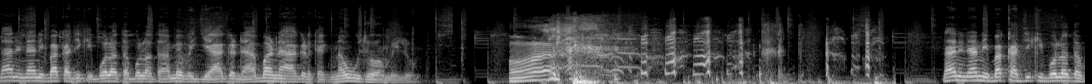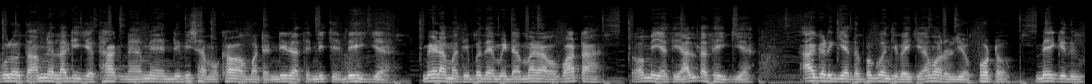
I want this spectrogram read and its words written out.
નાની નાની બાકાજી કી બોલાવતા બોલાવતા અમે ભાઈ ગયા આગળ ને આબાને આગળ કંઈક નવું જોવા મળ્યું. નાની નાની બાકાજી કી બોલાવતા બોલાવતા અમને લાગી ગયો થાક ને અમે વિસામો ખાવા માટે નિરાતે નીચે બેસી ગયા. મેળામાંથી બધા મીંડા મારા વાટા તો અમે ત્યાંથી હાલતા થઈ ગયા. આગળ ગયા તો ભગવાનજી ભાઈ કે, અમારો લ્યો ફોટો. મેં કીધું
